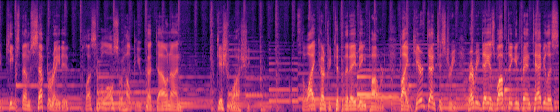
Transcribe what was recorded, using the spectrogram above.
It keeps them separated, plus, it will also help you cut down on dishwashing. The Y Country tip of the day being powered by Care Dentistry, where every day is waptig and fantabulous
